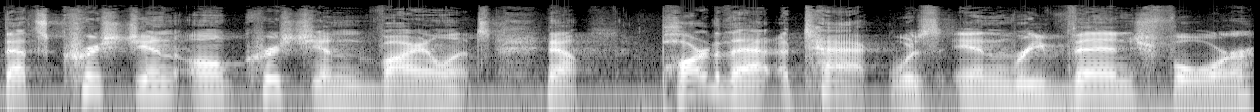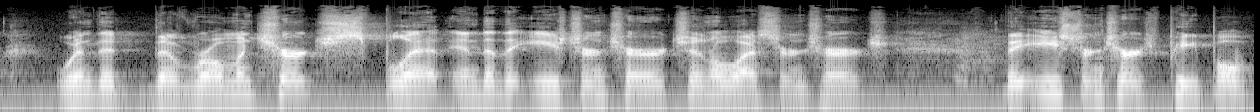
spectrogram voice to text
That's Christian on Christian violence. Now, part of that attack was in revenge for when the, the Roman church split into the Eastern church and the Western church. The Eastern church people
